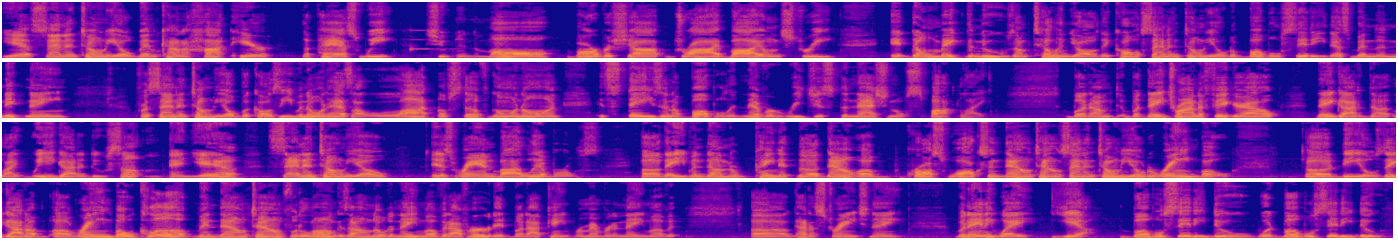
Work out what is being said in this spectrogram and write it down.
Yeah, San Antonio been kind of hot here the past week, shooting in the mall, barbershop, drive by on the street. It don't make the news. I'm telling y'all, they call San Antonio the bubble city. That's been the nickname for San Antonio because even though it has a lot of stuff going on, it stays in a bubble. It never reaches the national spotlight. But I'm, but they trying to figure out they got to, like, we got to do something. And yeah, San Antonio is ran by liberals. Uh, they even done the painted the down uh, crosswalks in downtown San Antonio the rainbow uh, deals. They got a, a, rainbow club been downtown for the longest. I don't know the name of it. I've heard it, but I can't remember the name of it. Uh, got a strange name. But anyway, yeah, Bubble City do what Bubble City do.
